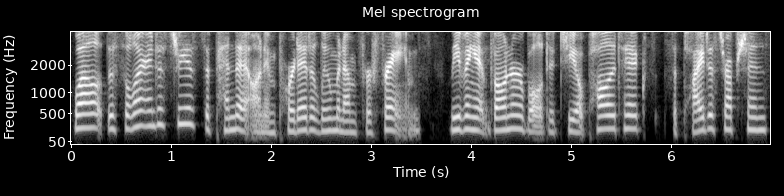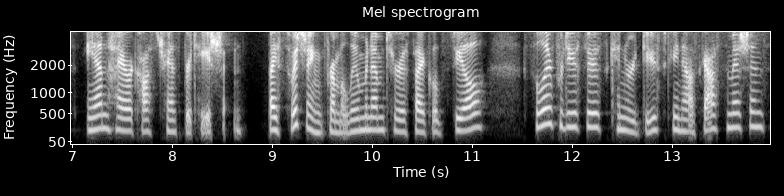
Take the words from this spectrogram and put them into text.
Well, the solar industry is dependent on imported aluminum for frames, leaving it vulnerable to geopolitics, supply disruptions, and higher cost transportation. By switching from aluminum to recycled steel, solar producers can reduce greenhouse gas emissions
